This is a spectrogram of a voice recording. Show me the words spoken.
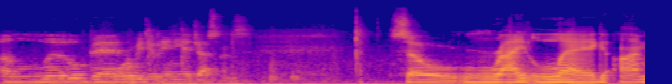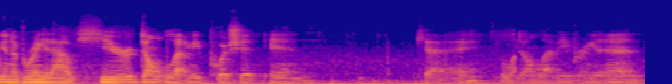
a little bit before we do any adjustments. So right leg, I'm gonna bring it out here. Don't let me push it in. Okay, don't let me bring it in.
